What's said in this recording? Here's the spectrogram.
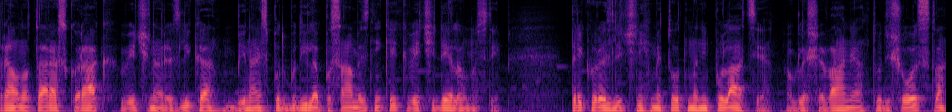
Ravno ta razkorak, večna razlika, bi naj spodbudila posameznike k večji delavnosti. Preko različnih metod manipulacije, oglaševanja, tudi šolstva,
